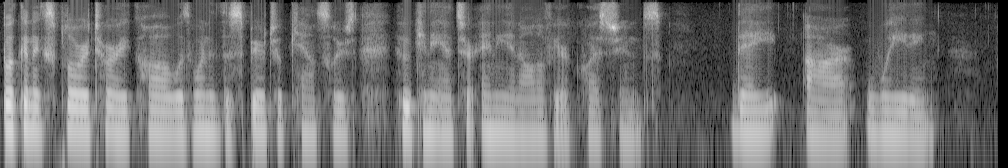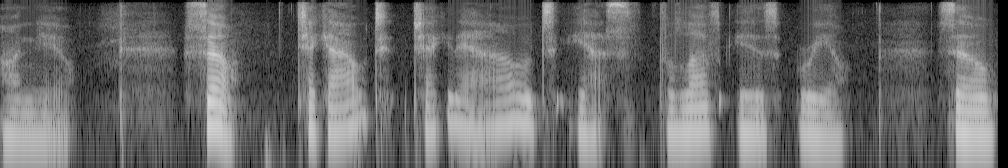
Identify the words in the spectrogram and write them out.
book an exploratory call with one of the spiritual counselors who can answer any and all of your questions. They are waiting on you. So, check out, check it out. Yes, the love is real. So,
